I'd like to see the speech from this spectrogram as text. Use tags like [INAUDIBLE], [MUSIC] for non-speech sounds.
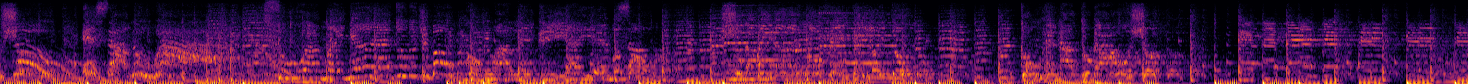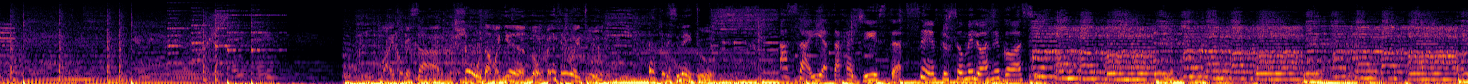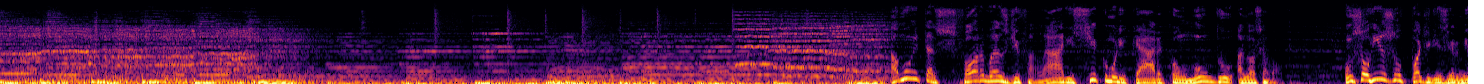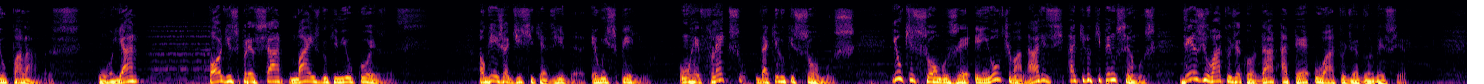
O show está no ar. Sua manhã é tudo de bom, com alegria e emoção. Show da manhã 98, com Renato Gaúcho. Vai começar Show da Manhã 98. Oferecimento. Açaí Atacadista, sempre o seu melhor negócio. Há muitas formas de falar e se comunicar com o mundo à nossa volta. Um sorriso pode dizer mil palavras. Um olhar pode expressar mais do que mil coisas. Alguém já disse que a vida é um espelho, um reflexo daquilo que somos. E o que somos é, em última análise, aquilo que pensamos, desde o ato de acordar até o ato de adormecer.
